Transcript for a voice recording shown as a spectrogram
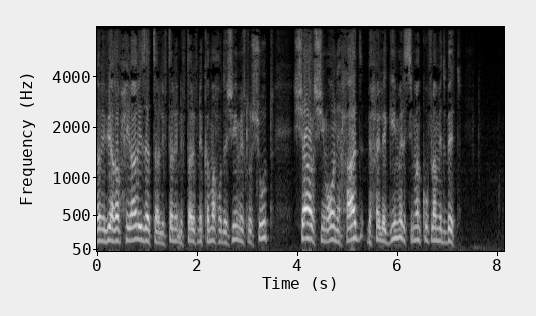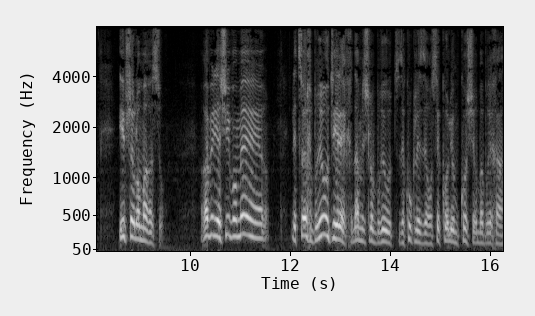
גם מביא הרב חיררי זצ"ל, נפטר, נפטר לפני כמה חודשים, יש לו שו"ת שער שמעון אחד בחלק ג' סימן קל"ב. אי אפשר לומר אסור. הרב אלישיב אומר, לצורך בריאות ילך, אדם יש לו בריאות, זקוק לזה, עושה כל יום כושר בבריכה.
